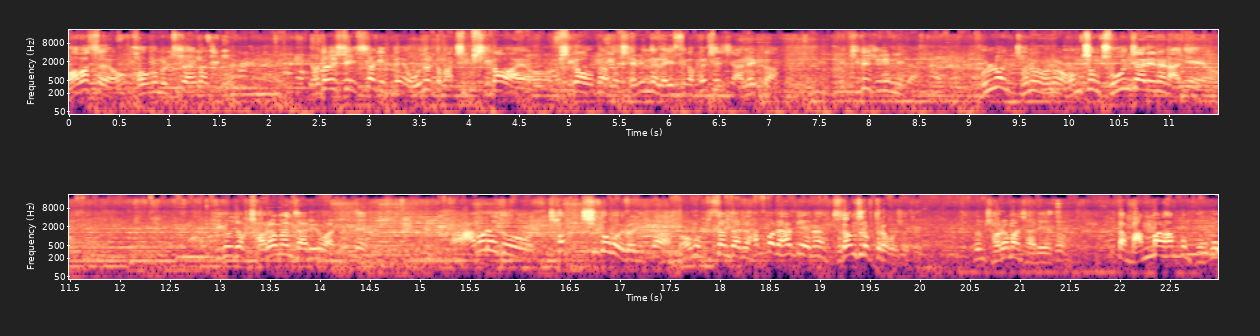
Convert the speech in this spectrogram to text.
와봤어요. 거금을 투자해가지고. 8시에 시작인데 오늘 또 마침 비가 와요. 비가 오면 더 재밌는 레이스가 펼쳐지지 않을까 기대 중입니다. 물론 저는 오늘 엄청 좋은 자리는 아니에요. 비교적 저렴한 자리로 왔는데 아무래도 첫 시도고 이러니까 너무 비싼 자리를 한 번에 하기에는 부담스럽더라고요 저도. 그럼 저렴한 자리에서 일단 맛만 한번 보고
